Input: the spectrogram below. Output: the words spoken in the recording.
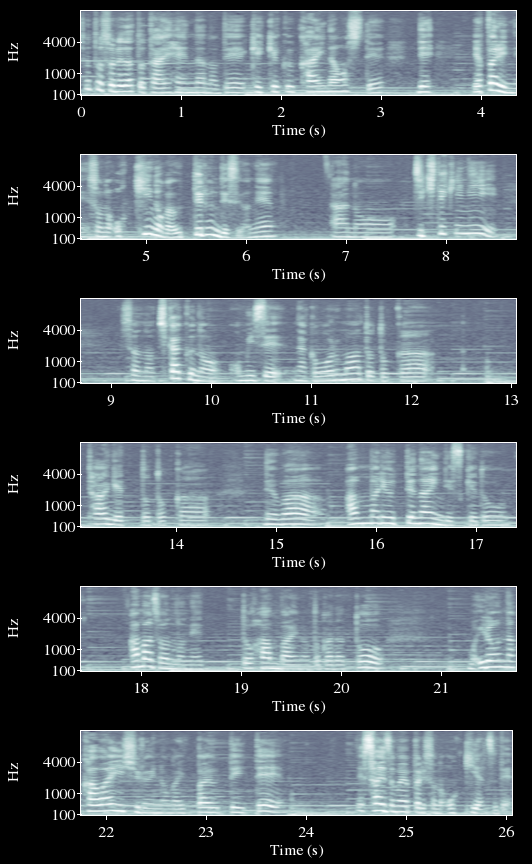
ちょっとそれだと大変なので結局買い直してでやっぱりねその大きいのが売ってるんですよね。あの時期的にその近くのお店なんかウォルマートとかターゲットとかではあんまり売ってないんですけどアマゾンのネット販売のとかだともういろんな可愛い種類のがいっぱい売っていてでサイズもやっぱりその大きいやつで。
